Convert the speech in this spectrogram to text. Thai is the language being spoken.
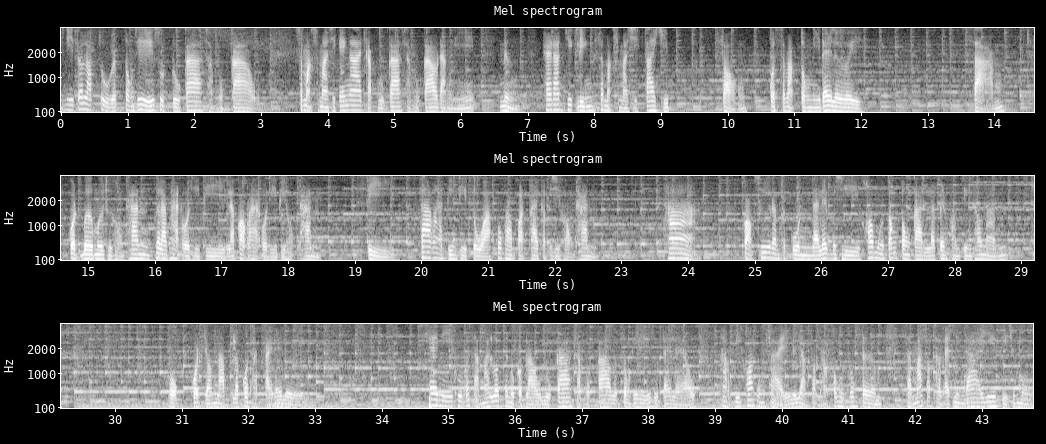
ยินดีต้อนรับสู่เว็บตรงที่ดีที่สุดลูก้า369 สมัครสมาชิกง่ายๆกับลูก้า369 ดังนี้ 1. ให้ท่านคลิกลิงก์สมัครสมาชิกใต้คลิป 2. กดสมัครตรงนี้ได้เลย 3. กดเบอร์มือถือของท่านเพื่อรับรหัส OTP และกรอกรหัส OTP ของท่าน 4. สร้างรหัส PIN 4 ตัวเพื่อความปลอดภัยกับบัญชีของท่าน 5. กรอกชื่อนามสกุลและเลขบัญชีข้อมูลต้องตรงกันและเป็นความจริงเท่านั้น 6. กดยอมรับแล้วกดถัดไปได้เลย แค่นี้คุณก็สามารถร่วมสนุกกับเราลูก้า369เว็บตรงที่ดีที่สุดได้แล้ว หากมีข้อสงสัยหรืออยากสอบถามข้อมูลเพิ่มเติม สามารถสอบถามแอดมินได้ 24 ชั่วโมง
